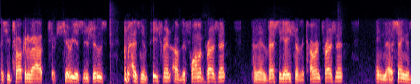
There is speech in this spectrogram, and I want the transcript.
as you're talking about such serious issues as an impeachment of the former president and an investigation of the current president, and uh, saying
